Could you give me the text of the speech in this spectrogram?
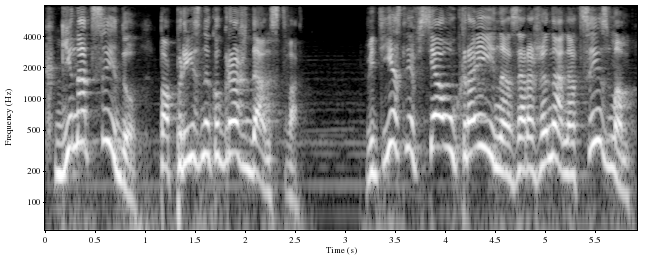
к геноциду по признаку гражданства. Ведь если вся Украина заражена нацизмом,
